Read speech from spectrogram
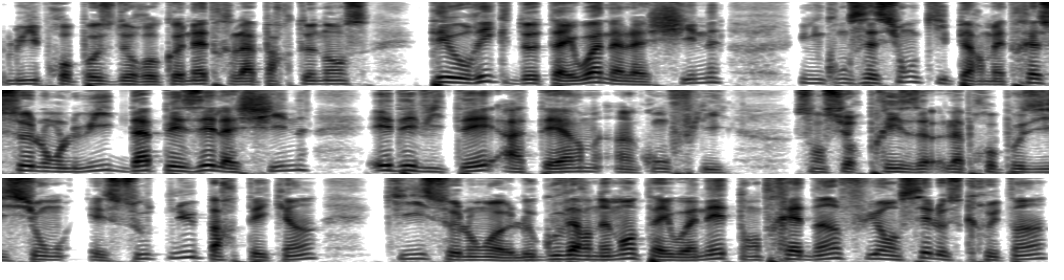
lui propose de reconnaître l'appartenance théorique de Taïwan à la Chine, une concession qui permettrait selon lui d'apaiser la Chine et d'éviter à terme un conflit. Sans surprise, la proposition est soutenue par Pékin qui, selon le gouvernement taïwanais, tenterait d'influencer le scrutin,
